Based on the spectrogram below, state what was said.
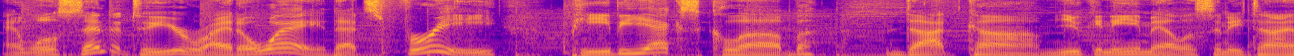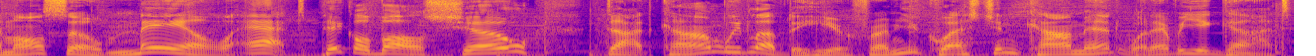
and we'll send it to you right away. That's freepbxclub.com. You can email us anytime also. Mail at pickleballshow.com. We'd love to hear from you. Question, comment, whatever you got.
